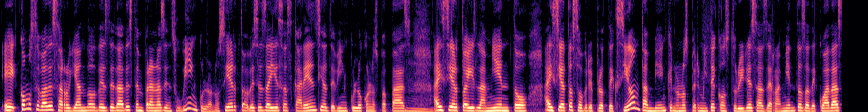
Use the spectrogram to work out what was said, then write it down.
eh, cómo se va desarrollando desde edades tempranas en su vínculo, ¿no es cierto? A veces hay esas carencias de vínculo con los papás, mm. hay cierto aislamiento, hay cierta sobreprotección también que no nos permite construir esas herramientas adecuadas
